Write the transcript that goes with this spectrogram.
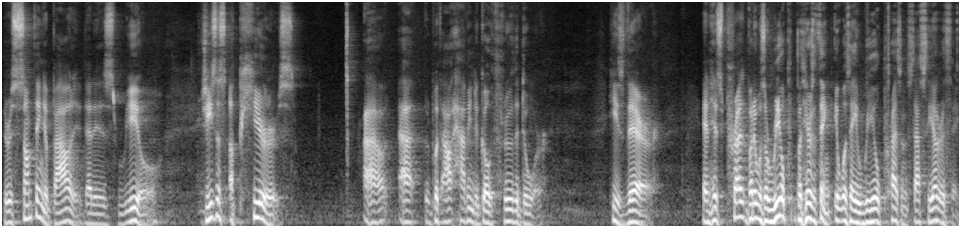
There is something about it that is real Jesus appears out at, without having to go through the door. He's there. And his pre- but it was a real but here's the thing, it was a real presence. That's the other thing.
